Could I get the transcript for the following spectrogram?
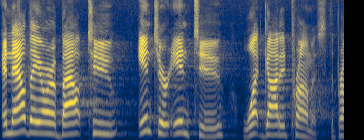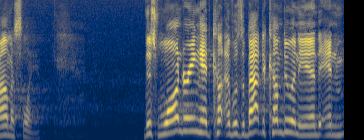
And now they are about to enter into what God had promised, the promised land. This wandering had was about to come to an end, and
